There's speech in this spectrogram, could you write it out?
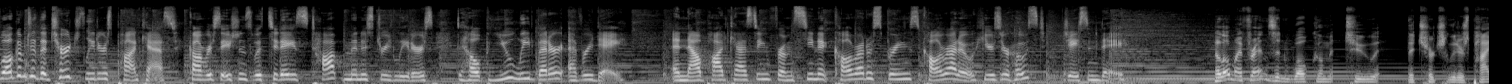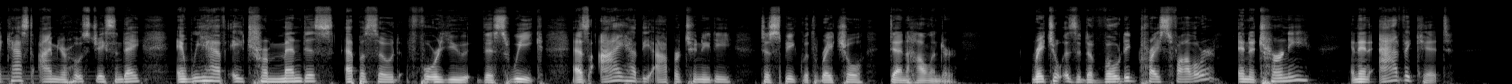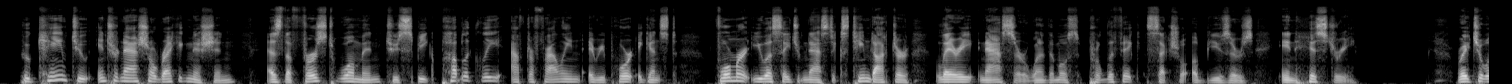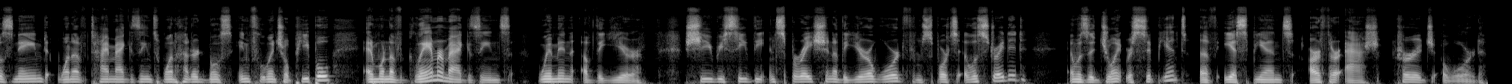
Welcome to the Church Leaders Podcast, conversations with today's top ministry leaders to help you lead better every day. And now, podcasting from scenic Colorado Springs, Colorado, here's your host, Jason Day. Hello, my friends, and welcome to the Church Leaders Podcast. I'm your host, Jason Day, and we have a tremendous episode for you this week as I had the opportunity to speak with Rachel Den Hollander. Rachael is a devoted Christ follower, an attorney, and an advocate who came to international recognition as the first woman to speak publicly after filing a report against former USA Gymnastics team doctor Larry Nassar, one of the most prolific sexual abusers in history. Rachael was named one of Time Magazine's 100 most influential people and one of Glamour Magazine's Women of the Year. She received the Inspiration of the Year award from Sports Illustrated and was a joint recipient of ESPN's Arthur Ashe Courage Award.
